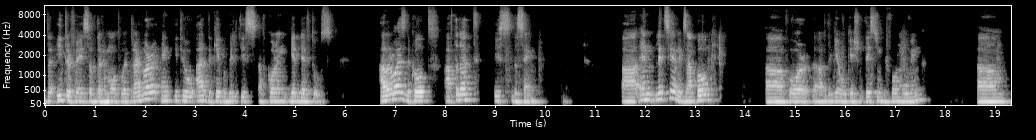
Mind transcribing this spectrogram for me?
the interface of the remote WebDriver and it will add the capabilities of calling get dev tools. Otherwise, the code after that is the same. Uh, and let's see an example uh, for uh, the geolocation testing before moving. Um,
